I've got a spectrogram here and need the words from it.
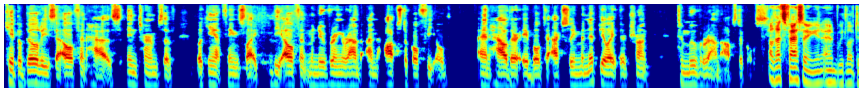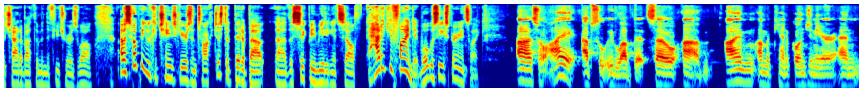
capabilities that elephant has in terms of looking at things like the elephant maneuvering around an obstacle field and how they're able to actually manipulate their trunk to move around obstacles. Oh, that's fascinating, and, we'd love to chat about them in the future as well. I was hoping we could change gears and talk just a bit about uh, the SICB meeting itself. How did you find it? What was the experience like? Uh, so I absolutely loved it. So um, I'm a mechanical engineer, and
